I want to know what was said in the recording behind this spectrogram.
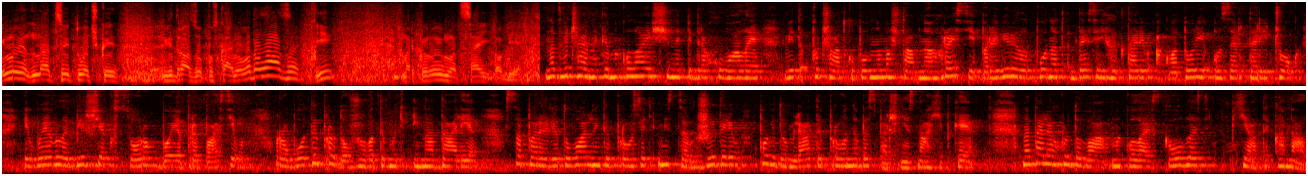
і ми на цій точці відразу опускаємо водолази і маркируємо цей об'єкт. Надзвичайники Миколаївщини підрахували від початку повномасштабної агресії. Перевірили понад 10 гектарів акваторій озер та річок і виявили більш як 40 боєприпасів. Роботи продовжуватимуть і надалі. Сапери-рятувальники просять місцевих жителів повідомляти про небезпечні знахідки. Наталя Грудова, Миколаївська область, п'ятий канал.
